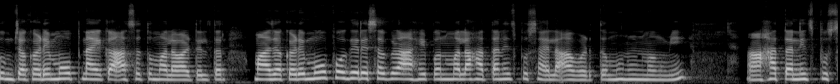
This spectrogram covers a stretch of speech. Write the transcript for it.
तुमच्याकडे मोप नाही का असं तुम्हाला वाटेल? तर माझ्याकडे मोप वगैरे सगळं आहे पण मला हातानेच पुसायला आवडतं. म्हणून मग मी हातानेच पुस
